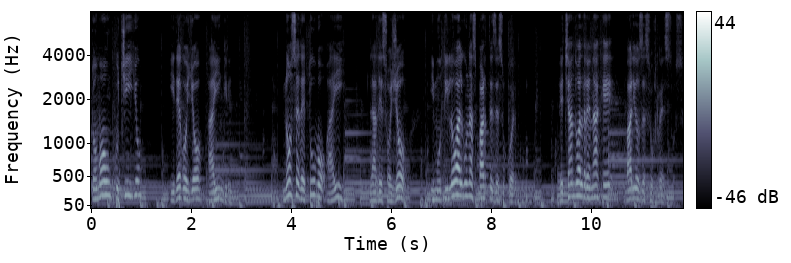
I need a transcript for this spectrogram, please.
tomó un cuchillo y degolló a Ingrid. No se detuvo ahí, la desolló y mutiló algunas partes de su cuerpo, echando al drenaje varios de sus restos.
